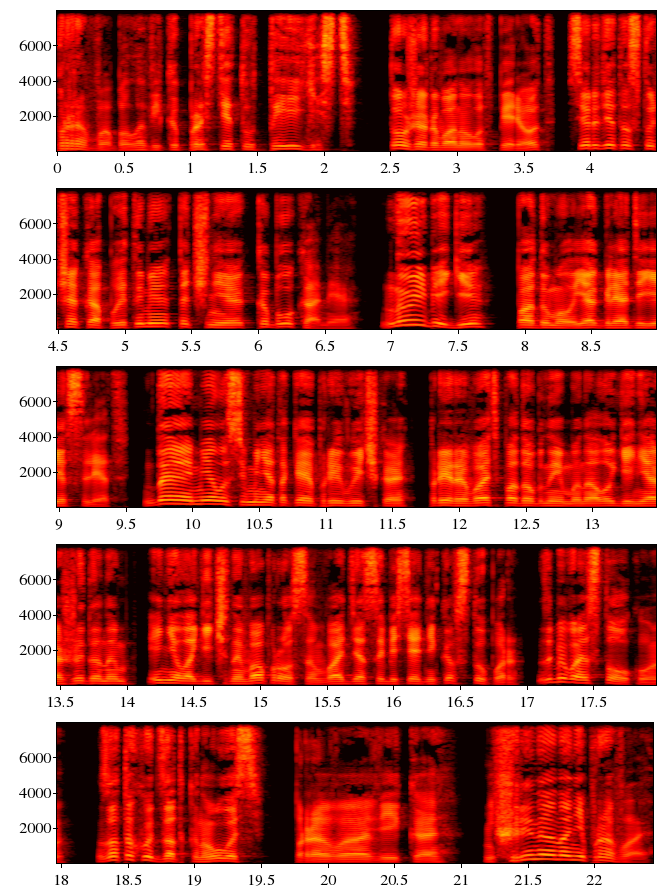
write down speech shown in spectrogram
«Права была Вика, проститут ты и есть!» тоже рванула вперед, сердито стуча копытами, точнее, каблуками. «Ну и беги», — подумал я, глядя ей вслед. Да, имелась у меня такая привычка — прерывать подобные монологи неожиданным и нелогичным вопросом, вводя собеседника в ступор, забивая с толку. Зато хоть заткнулась. Права, Вика. Ни хрена она не права.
